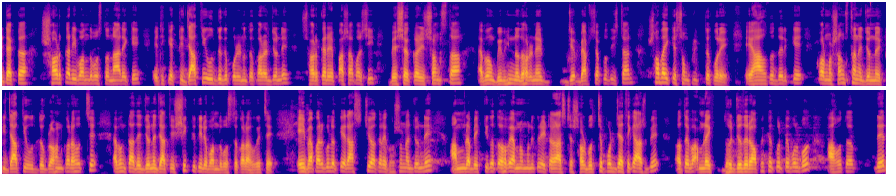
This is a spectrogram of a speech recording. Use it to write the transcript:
এটা একটা সরকারি বন্দোবস্ত না রেখে এটিকে একটি জাতীয় উদ্যোগে পরিণত করার জন্য সরকারের পাশাপাশি বেসরকারি সংস্থা এবং বিভিন্ন ধরনের যে ব্যবসা প্রতিষ্ঠান সবাইকে সম্পৃক্ত করে এই আহতদেরকে কর্মসংস্থানের জন্য একটি জাতীয় উদ্যোগ গ্রহণ করা হচ্ছে এবং তাদের জন্য জাতীয় স্বীকৃতির বন্দোবস্ত করা হয়েছে। এই ব্যাপারগুলোকে রাষ্ট্রীয় আকারে ঘোষণার জন্য আমরা ব্যক্তিগতভাবে আমরা মনে করি এটা রাষ্ট্রের সর্বোচ্চ পর্যায় থেকে আসবে, অতএব আমরা ধৈর্য ধরে অপেক্ষা করতে বলব। আহতদের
